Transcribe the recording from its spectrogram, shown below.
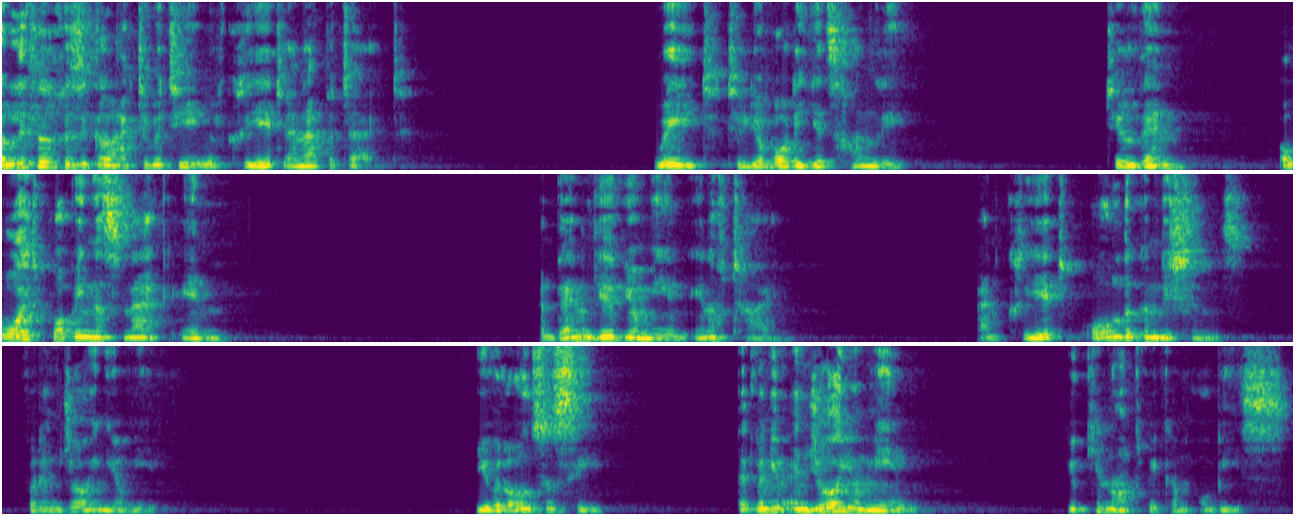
A little physical activity will create an appetite. Wait till your body gets hungry. Till then, avoid popping a snack in. And then give your meal enough time and create all the conditions for enjoying your meal. You will also see that when you enjoy your meal, you cannot become obese.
